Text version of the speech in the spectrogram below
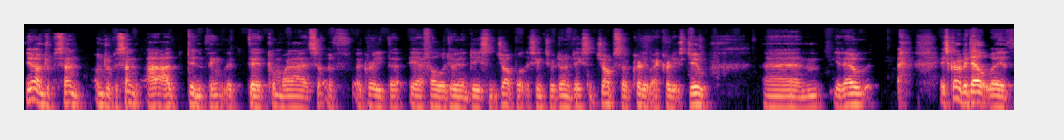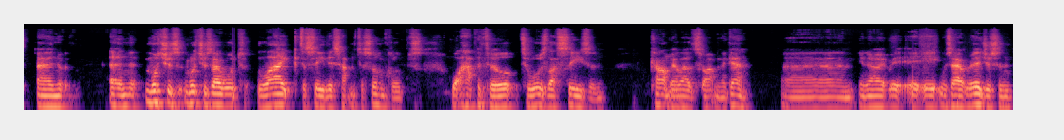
Yeah, hundred percent, hundred percent. I I didn't think that they'd come when I sort of agreed that EFL were doing a decent job, but they seem to have done a decent job. So credit where credit's due. Um, you know, it's got to be dealt with, and and much as much as I would like to see this happen to some clubs, what happened to to us last season can't be allowed to happen again. Um, you know, it, it, it was outrageous, and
